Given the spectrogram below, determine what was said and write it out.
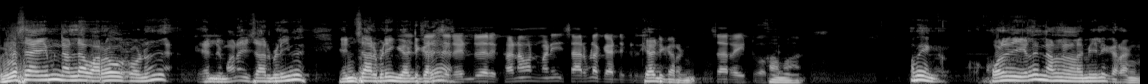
விவசாயம் நல்லா வர வைக்கணும் என் மனைவி சார்பிலையும் என் சார்பிலையும் சரி, கேட்டுக்கிறேன் ரெண்டு பேரும் கணவன் மனைவி சார்பில் கேட்டுக்கிட்டு கேட்டுக்கிறேங்க சரி ரைட் ஆமாம் அப்போ என் குழந்தைகளும் நல்ல நிலைமையில் இருக்கிறாங்க.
